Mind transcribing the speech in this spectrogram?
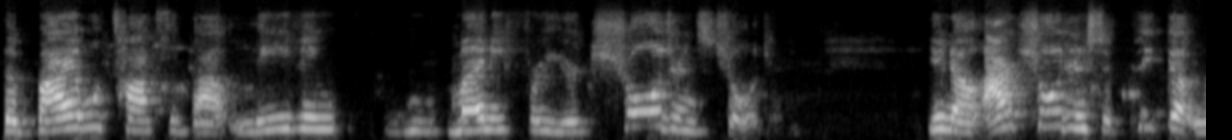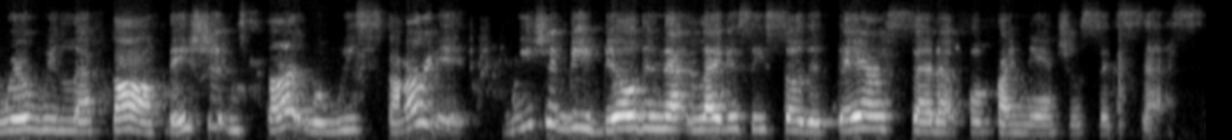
The Bible talks about leaving money for your children's children. You know, our children should pick up where we left off. They shouldn't start where we started. We should be building that legacy so that they are set up for financial success.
